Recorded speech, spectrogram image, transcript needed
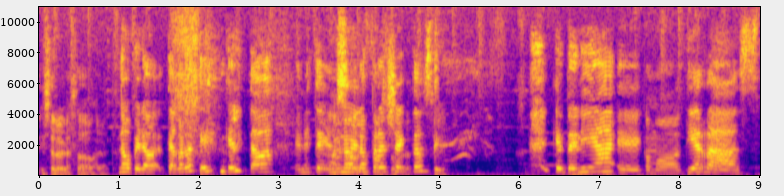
Hizo lo del asado barato. No, pero ¿te acordás que, él estaba en este en uno de los proyectos que tenía eh, como tierras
